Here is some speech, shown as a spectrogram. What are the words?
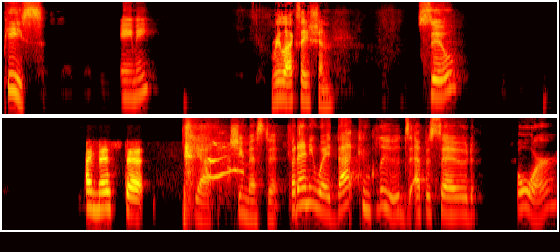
Peace. Amy, Relaxation. Sue. I missed it. Yeah, she missed it. But anyway, that concludes episode four,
